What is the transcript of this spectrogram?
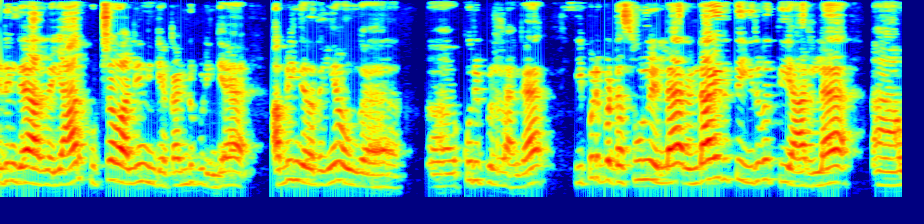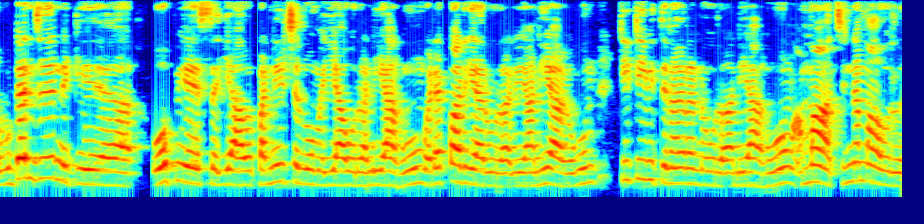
எடுங்க அதில் யார் குற்றவாளின்னு நீங்கள் கண்டுபிடிங்க அப்படிங்கிறதையும் அவங்க குறிப்பிடுறாங்க. இப்படிப்பட்ட சூழ்நிலையில் ரெண்டாயிரத்தி இருபத்தி ஆறில் உடஞ்சு இன்னைக்கு ஓபிஎஸ் ஐயா பன்னீர்செல்வம் ஐயா ஒரு அணியாகவும் எடப்பாடியார் ஒரு அணி அணியாகவும் டிடிவி தினகரன் ஒரு அணியாகவும் அம்மா சின்னம்மா ஒரு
